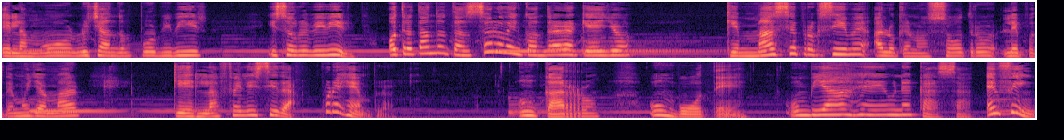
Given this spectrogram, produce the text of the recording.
el amor, luchando por vivir y sobrevivir, o tratando tan solo de encontrar aquello que más se aproxime a lo que nosotros le podemos llamar que es la felicidad. Por ejemplo, un carro, un bote, un viaje, una casa, en fin,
